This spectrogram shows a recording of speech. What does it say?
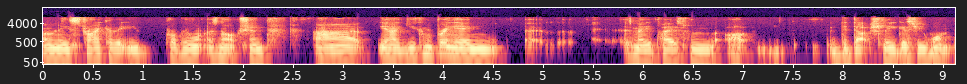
only striker that you probably want as an option. Uh, you know, you can bring in uh, as many players from uh, the Dutch league as you want.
